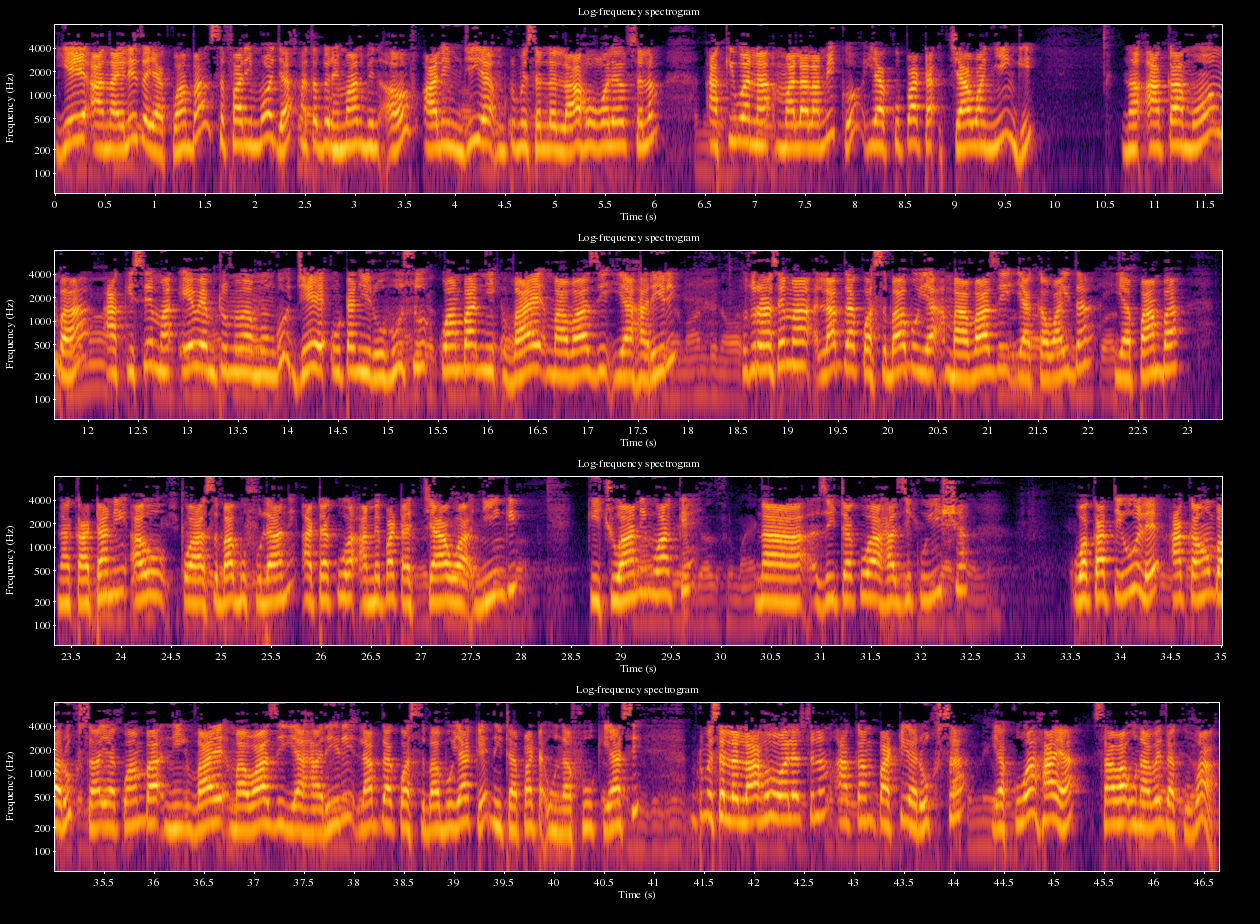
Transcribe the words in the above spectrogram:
yeye anaeleza ya kwamba safari moja hata abdurahman bin auf alimjia mtume sawasalam akiwa na malalamiko ya kupata chawa nyingi na akamwomba akisema ewe mtume wa mungu je utaniruhusu kwamba ni nivae mavazi ya hariri? Huzuri anasema labda kwa sababu ya mavazi ya kawaida ya pamba na katani au kwa sababu fulani atakuwa amepata chawa nyingi kichwani mwake na zitakuwa hazikuisha. Wakati ule akaomba ruksa ya kwamba ni vae mawazi ya hariri labda kwa sababu yake nitapata unafuu kiasi. Mtume salallahu akampatia ruksa ya kuwa haya sawa unaweza kuvaa.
